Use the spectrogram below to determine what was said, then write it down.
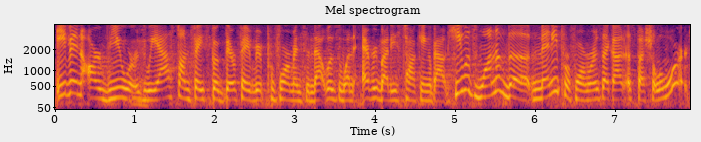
Even our viewers, we asked on Facebook their favorite performance, and that was the one everybody's talking about. He was one of the many performers that got a special award.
